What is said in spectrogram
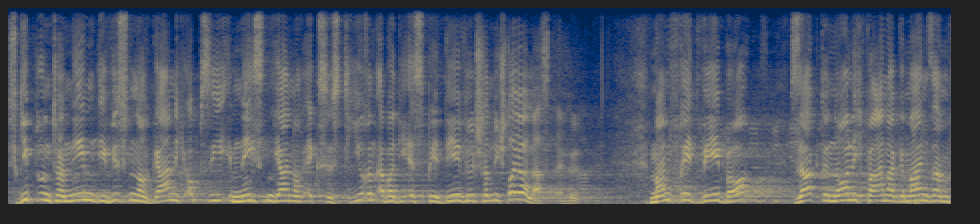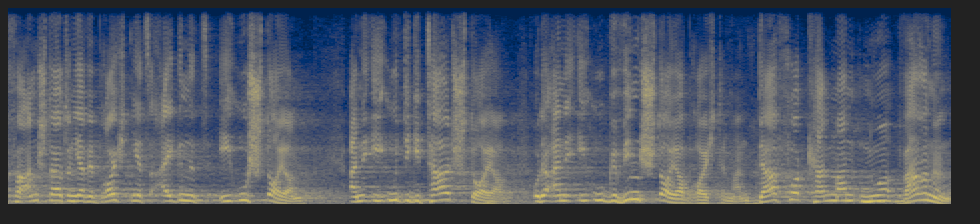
Es gibt Unternehmen, die wissen noch gar nicht, ob sie im nächsten Jahr noch existieren, aber die SPD will schon die Steuerlast erhöhen. Manfred Weber sagte neulich bei einer gemeinsamen Veranstaltung, ja, wir bräuchten jetzt eigene EU-Steuern eine EU-Digitalsteuer oder eine EU-Gewinnsteuer bräuchte man. Davor kann man nur warnen.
